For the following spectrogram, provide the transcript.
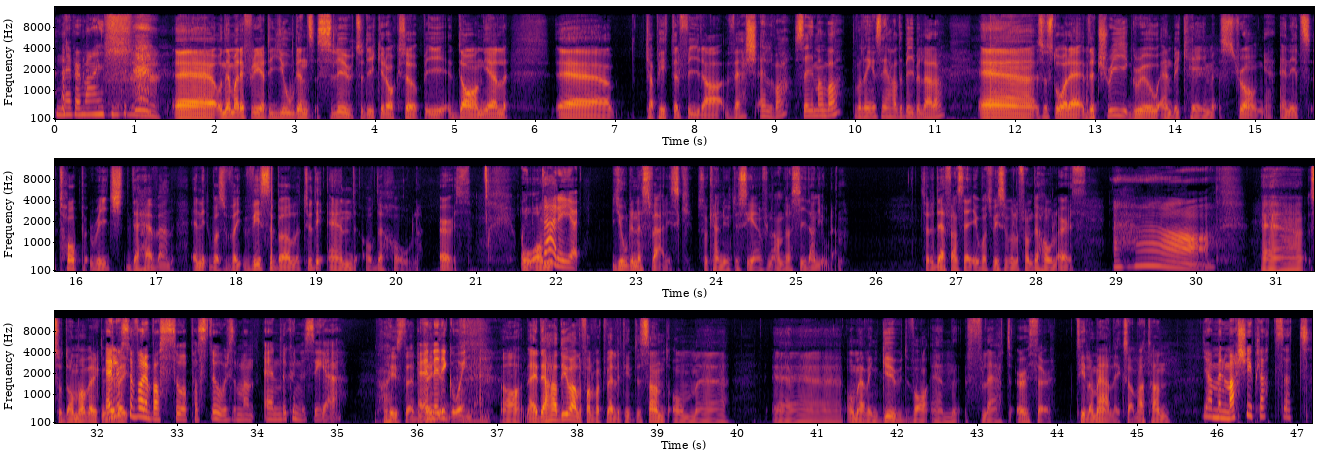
Never mind. Eh, och när man refererar till jordens slut så dyker det också upp i Daniel eh, kapitel 4, vers 11 säger man va? Det var länge sedan jag hade bibellära. Eh, så står det The tree grew and became strong and its top reached the heaven and it was vi- visible to the end of the whole earth. Och Och om där är jag, jorden är sfärisk så kan du inte se den från andra sidan jorden. Så det är därför han säger it was visible from the whole earth. aha. Eh, så de har verkligen... Eller så var den bara så pass stor som man ändå kunde se. Ja just det, Eh, nej det går inte. Ja, nej det hade ju i alla fall varit väldigt intressant om eh, eh, Om även Gud var en flat earther Till och med liksom, att han Ja men Mars är ju platt så att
